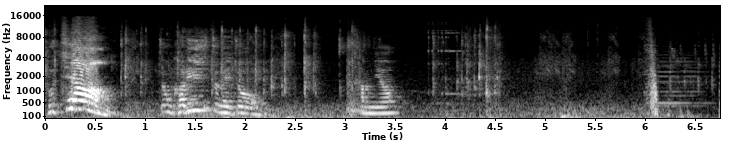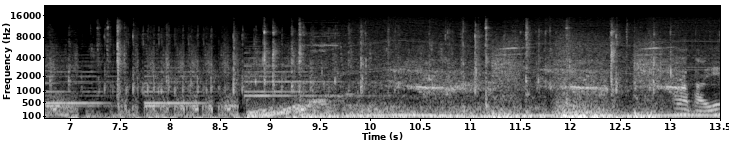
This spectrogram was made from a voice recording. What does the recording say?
구태형 좀 거리 유지 좀 해줘. 36. 하나 다이.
